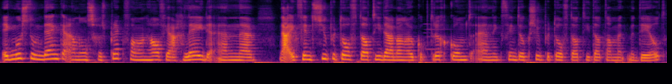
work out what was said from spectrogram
Ik moest toen denken aan ons gesprek van een half jaar geleden. En uh, nou, ik vind het super tof dat hij daar dan ook op terugkomt. En ik vind het ook super tof dat hij dat dan met me deelt.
